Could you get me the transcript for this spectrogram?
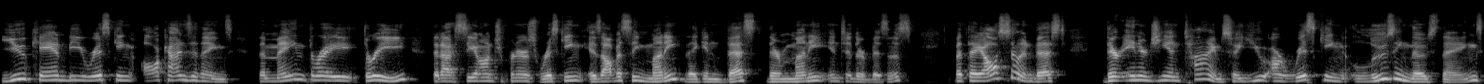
you can be risking all kinds of things. The main three three that I see entrepreneurs risking is obviously money. They can invest their money into their business, but they also invest their energy and time. So you are risking losing those things.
